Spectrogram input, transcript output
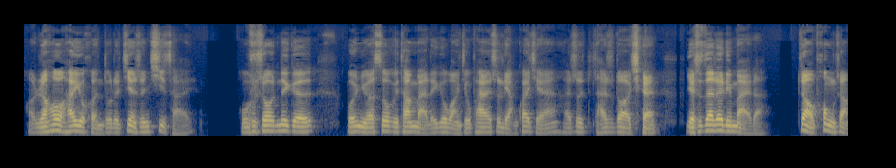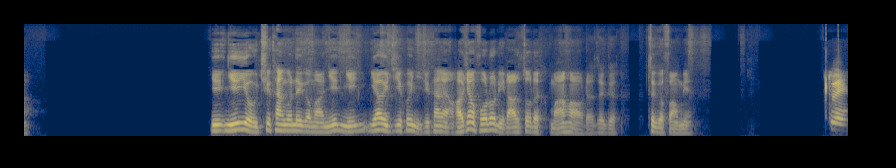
啊，然后还有很多的健身器材。我不是说那个我女儿 Sophie 她买了一个网球拍是两块钱还是还是多少钱，也是在那里买的，正好碰上。你你有去看过那个吗？你你你要有机会你去看看，好像佛罗里达做的蛮好的这个这个方面。对，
